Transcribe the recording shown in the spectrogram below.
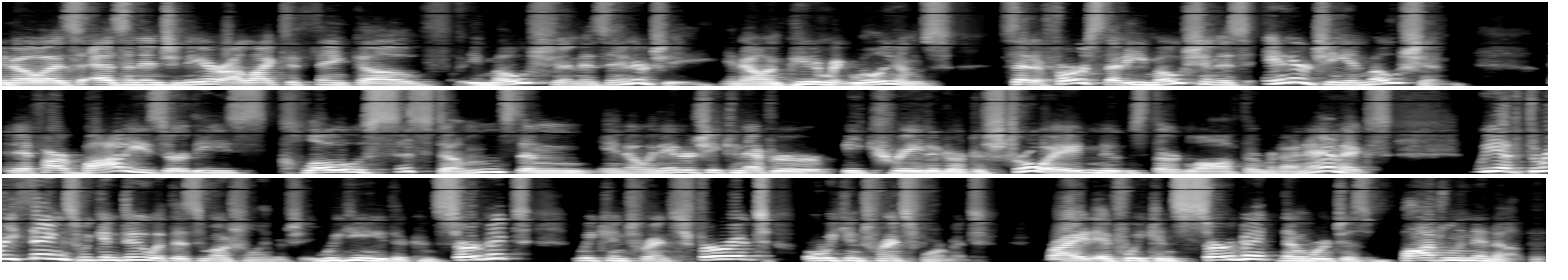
You know, as, as an engineer, I like to think of emotion as energy, you know, and Peter McWilliams said at first that emotion is energy in motion. And if our bodies are these closed systems, then, you know, an energy can never be created or destroyed, Newton's third law of thermodynamics we have three things we can do with this emotional energy. We can either conserve it, we can transfer it, or we can transform it, right? If we conserve it, then we're just bottling it up.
